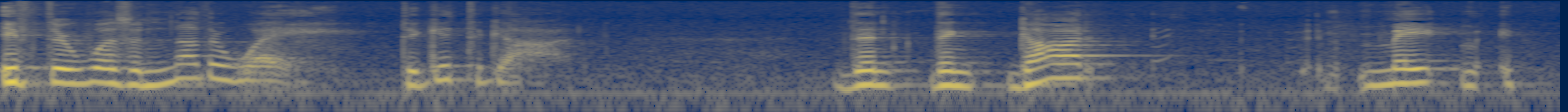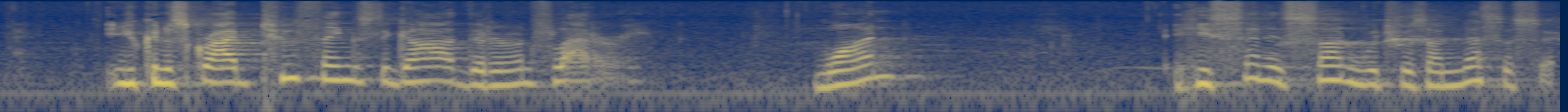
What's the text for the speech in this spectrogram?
If there was another way to get to God, then, then God may, you can ascribe two things to God that are unflattering. One, he sent his son, which was unnecessary.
